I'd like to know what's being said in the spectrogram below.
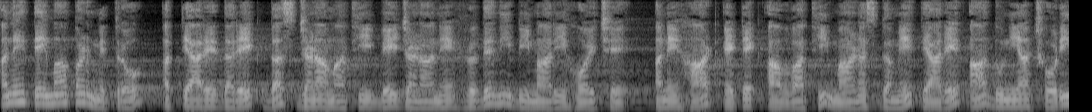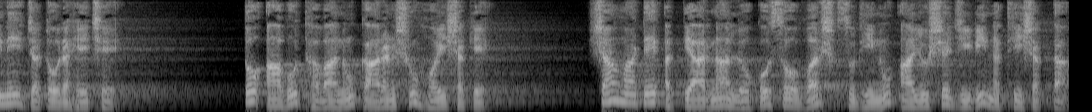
અને તેમાં પણ મિત્રો, અત્યારે દરેક દસ જણામાંથી બે જણાને હૃદયની બીમારી હોય છે, અને હાર્ટ એટેક આવવાથી માણસ ગમે ત્યારે આ દુનિયા છોડીને જતો રહે છે. તો આવું થવાનું કારણ શું હોઈ શકે? શા માટે અત્યારના લોકો સો વર્ષ સુધીનું આયુષ્ય જીવી નથી શકતા?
